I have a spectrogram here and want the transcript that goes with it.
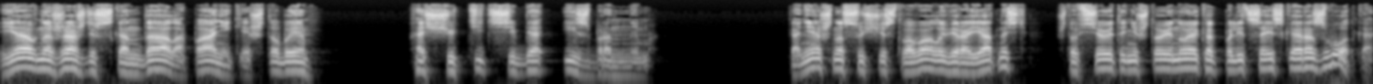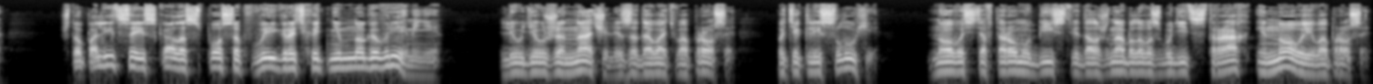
Явно жаждешь скандала, паники, чтобы ощутить себя избранным. Конечно, существовала вероятность, что все это не что иное, как полицейская разводка — что полиция искала способ выиграть хоть немного времени. Люди уже начали задавать вопросы, потекли слухи. Новость о втором убийстве должна была возбудить страх и новые вопросы.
